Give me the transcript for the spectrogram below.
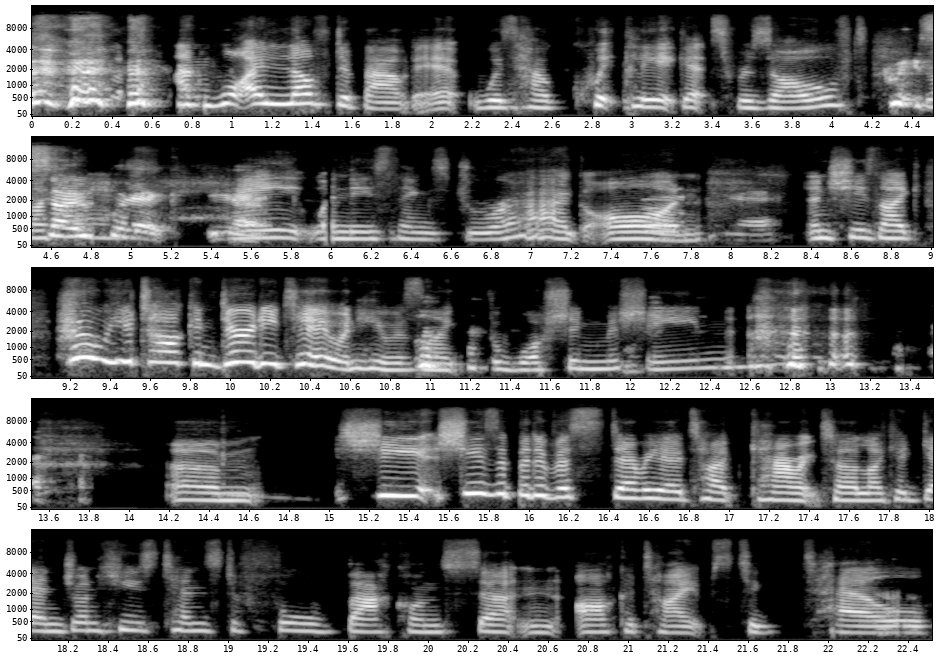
And what I loved about it was how quickly it gets resolved. quick, Like, so I quick. Yeah. when these things drag on. Yeah. And she's like, Who are you talking dirty to? And he was like, The washing machine. um she she's a bit of a stereotype character. Like again john hughes tends to fall back on certain archetypes to tell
